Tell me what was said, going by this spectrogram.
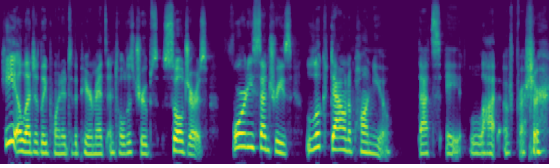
he allegedly pointed to the pyramids and told his troops, Soldiers, 40 centuries look down upon you. That's a lot of pressure.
